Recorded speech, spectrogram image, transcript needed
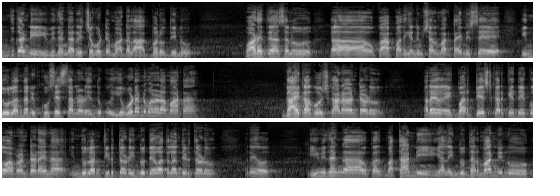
ఎందుకండి ఈ విధంగా రెచ్చగొట్టే మాటలు అక్బరుద్దీను? వాడైతే అసలు ఒక పదిహేను నిమిషాలు మాకు టైం ఇస్తే హిందువులందరినీ కూసేస్తున్నాడు. ఎందుకు? ఎవడన్నమన్నాడు ఆ మాట? గాయకా ఘోష్ కానా అంటాడు. అరే ఎక్ బార్ టేస్ట్ కర్కే దేకో అని అంటాడు ఆయన. హిందువులను తిడతాడు హిందూ దేవతలను తిడతాడు. అరే ఈ విధంగా ఒక మతాన్ని ఇలా హిందూ ధర్మాన్ని నువ్వు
